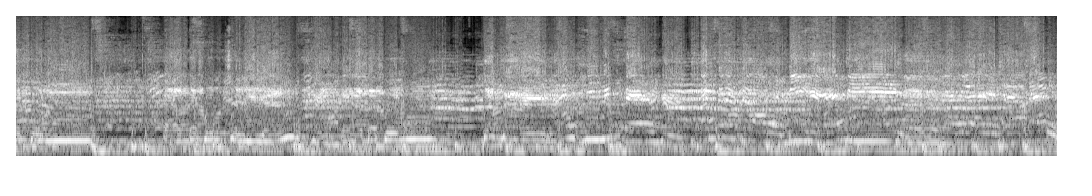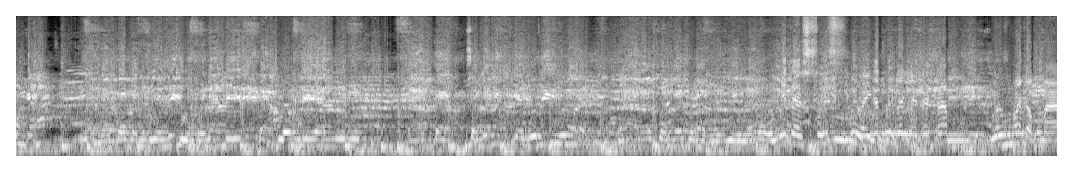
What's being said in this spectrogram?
ตำบลอ่าตำบลเฉลียงอ่าตำบลด้านในที่วิแปลค่ะบ้านบ้านเรามีแหมีอ่าผมนะแล้วก็เป็นโรงเรียนที่อยู่บนด้านนี้กับโรงเรียนอ่ากับสำนักงานเกียรติที่ด้วยนะครับส่งกันสำหรับโรงเรียนแล้วมีแต่สวยๆกันทั้งนั้นเลยนะครับโดยเฉพาะดอกไม้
